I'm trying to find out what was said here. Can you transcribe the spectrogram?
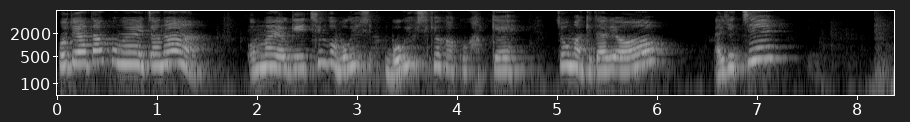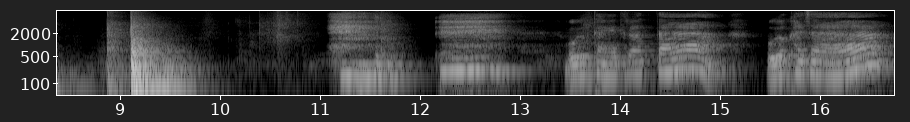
어디야 땅콩아? 있잖아. 엄마 여기 친구 목욕, 목욕 시켜 갖고 갈게. 조금만 기다려. 알겠지? 목욕탕에 들어왔다. 목욕하자.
